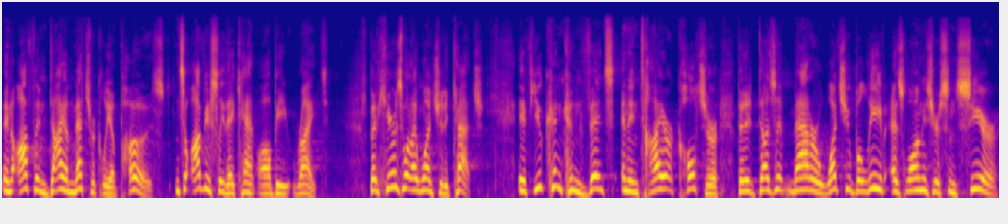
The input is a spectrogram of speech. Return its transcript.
and often diametrically opposed. And so obviously they can't all be right. But here's what I want you to catch. If you can convince an entire culture that it doesn't matter what you believe as long as you're sincere,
